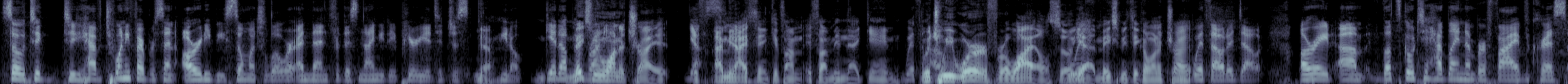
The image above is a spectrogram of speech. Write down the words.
so to, to have 25% already be so much lower and then for this 90 day period to just, Yeah. you know, get up makes me want to try it. If- I mean, I think if I'm if I'm in that game, Without- which we were for a while, so With- yeah, it makes me think I want to try it. Without a doubt. All right, um, let's go to headline number five, Chris.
